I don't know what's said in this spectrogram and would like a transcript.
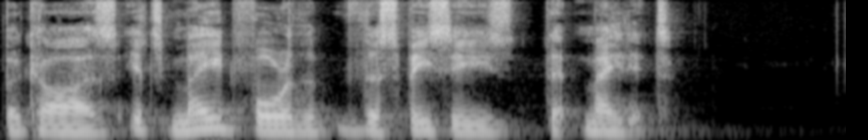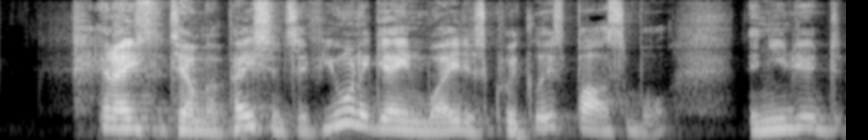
because it's made for the, the species that made it. And I used to tell my patients if you want to gain weight as quickly as possible, then you need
